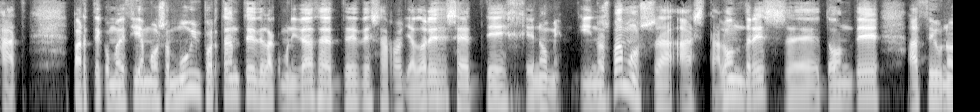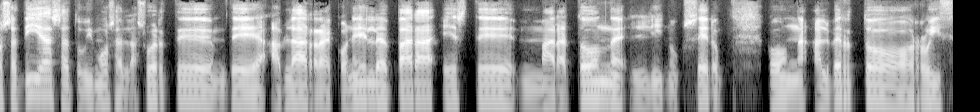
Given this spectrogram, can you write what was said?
Hat. Parte, como decíamos, muy importante de la comunidad de desarrolladores de Genome. Y nos vamos hasta Londres, eh, donde hace unos días tuvimos la suerte de hablar con él para este maratón Linuxero con Alberto Ruiz.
